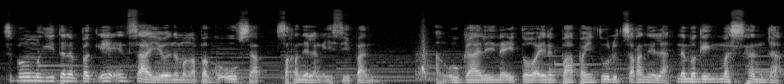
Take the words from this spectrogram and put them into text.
sa pamamagitan ng pag-e-ensayo ng mga pag-uusap sa kanilang isipan. Ang ugali na ito ay nagpapahintulot sa kanila na maging mas handa,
